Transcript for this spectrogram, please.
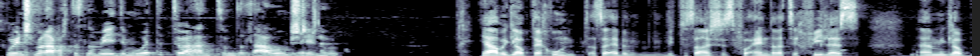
Ich wünsche mir einfach, dass noch mehr den Mut dazu haben, um das auch umzustellen. Ja, aber ich glaube, der kommt. Also eben, wie du sagst, es verändert sich vieles. Ähm, ich glaube,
